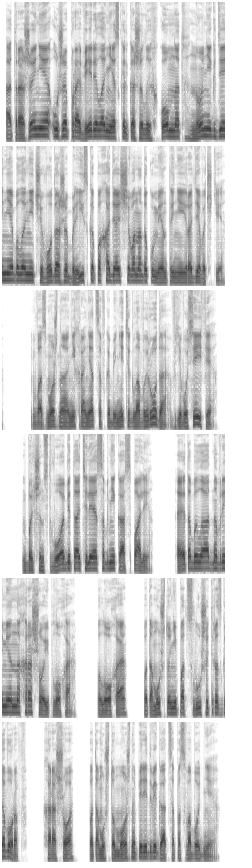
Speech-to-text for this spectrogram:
Отражение уже проверило несколько жилых комнат, но нигде не было ничего даже близко походящего на документы нейродевочки. Возможно, они хранятся в кабинете главы рода, в его сейфе. Большинство обитателей особняка спали. Это было одновременно хорошо и плохо. Плохо, потому что не подслушать разговоров. Хорошо, потому что можно передвигаться посвободнее.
